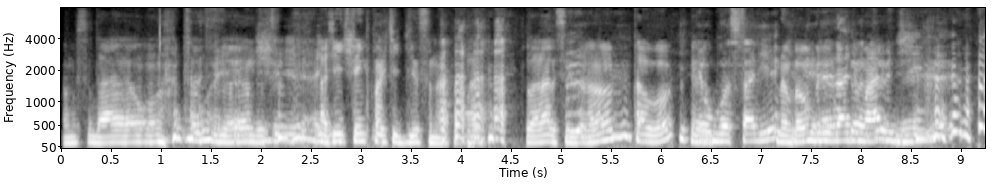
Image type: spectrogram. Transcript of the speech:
Vamos estudar um... Tô Não, a zoando. gente- A gente tem que partir disso, né? Claro, claro senão tá louco, cara. Eu gostaria Não que vamos brisar outro demais, né? dia.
